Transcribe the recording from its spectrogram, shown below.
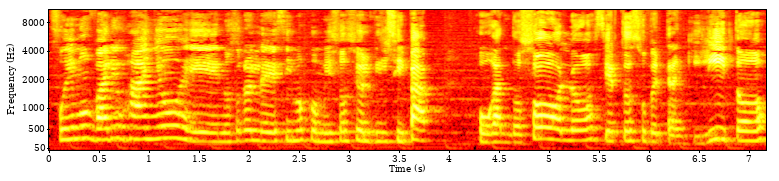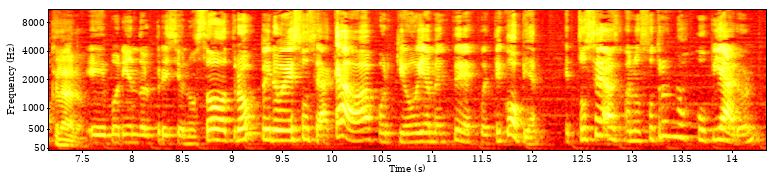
fuimos varios años, eh, nosotros le decimos con mi socio el Bill Pap, jugando solo, ¿cierto? Súper tranquilito, Claro. eh, poniendo el precio nosotros, pero eso se acaba porque obviamente después te copian. Entonces a, a nosotros nos copiaron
